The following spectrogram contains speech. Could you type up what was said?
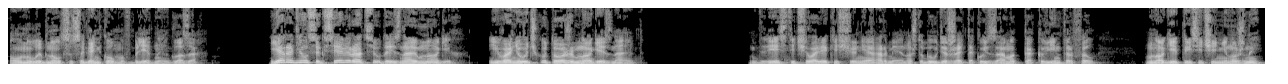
Он улыбнулся с огоньком в бледных глазах. Я родился к северу отсюда и знаю многих. И Вонючку тоже многие знают. Двести человек еще не армия, но чтобы удержать такой замок, как Винтерфелл, многие тысячи не нужны.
